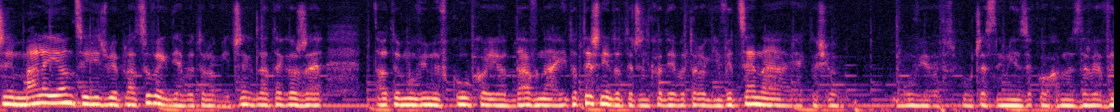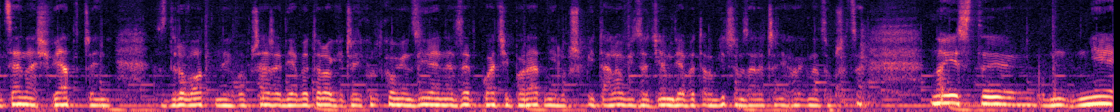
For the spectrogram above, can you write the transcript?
przy malejącej liczbie placówek diabetologicznych, dlatego że o tym mówimy w kółko i od dawna i to też nie dotyczy tylko diabetologii, wycena, jak to się mówi we współczesnym języku ochrony zdrowia, wycena świadczeń zdrowotnych w obszarze diabetologii, czyli krótko mówiąc, ile NFZ płaci poradni lub szpitalowi z oddziałem diabetologicznym za leczenie chorych na cukrzycę, no jest nie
